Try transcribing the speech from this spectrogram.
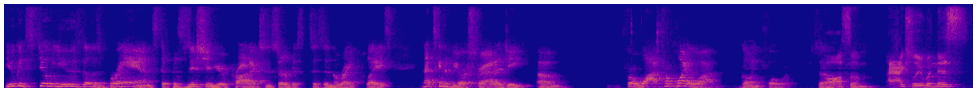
you can still use those brands to position your products and services in the right place. And that's going to be our strategy um, for a while, for quite a while going forward. So awesome. Actually, when this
